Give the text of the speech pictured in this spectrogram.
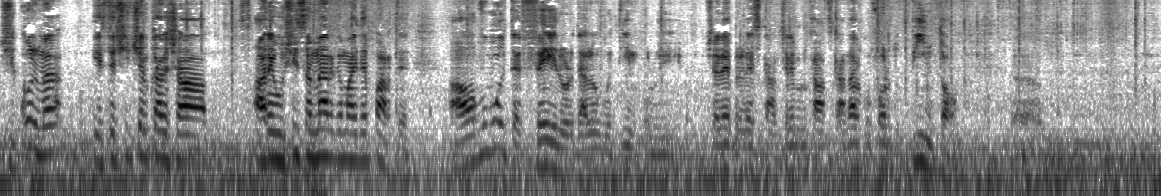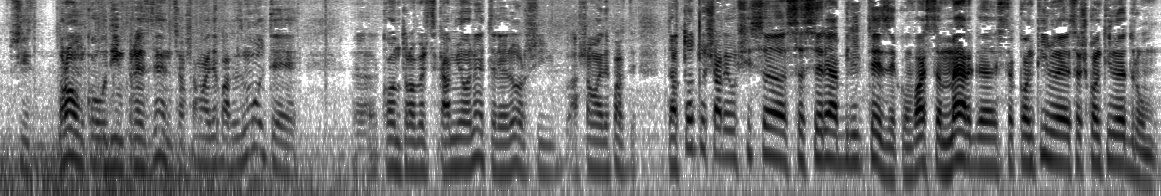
Și culmea este și cel care și-a a reușit să meargă mai departe. Au avut multe failuri de-a lungul timpului, celebrele scandal, celebrul scandal cu Fordul Pinto uh, și Bronco din prezent și așa mai departe. Sunt multe uh, controverse, camionetele lor și așa mai departe. Dar totuși a reușit să, să se reabiliteze, cumva să meargă și să continue, să-și continue drumul.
